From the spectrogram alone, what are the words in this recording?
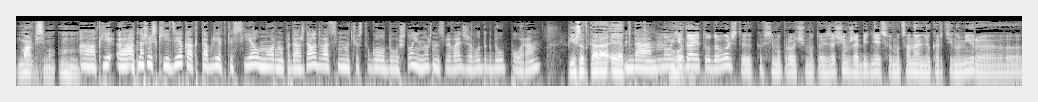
Максимум. Мгм. а, к е- а, отношусь к еде как таблетки съел, норму подождал, 20 минут чувство голода ушло, не нужно забивать желудок до упора. Пишет Кара Эд. Да. Ну, Вот. еда это удовольствие, ко всему прочему. То есть зачем же объединять свою эмоциональную картину мира э,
